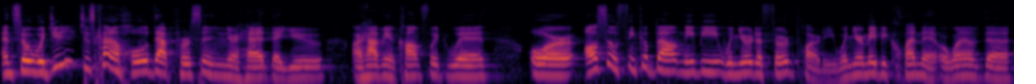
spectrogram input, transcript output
And so, would you just kind of hold that person in your head that you are having a conflict with? Or also think about maybe when you're the third party, when you're maybe Clement or one of the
